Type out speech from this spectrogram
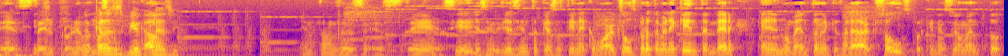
este, el problema es más es complicado. Entonces, este, sí, yo, si- yo siento que eso tiene como Dark Souls, pero también hay que entender en el momento en el que sale Dark Souls, porque en ese momento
